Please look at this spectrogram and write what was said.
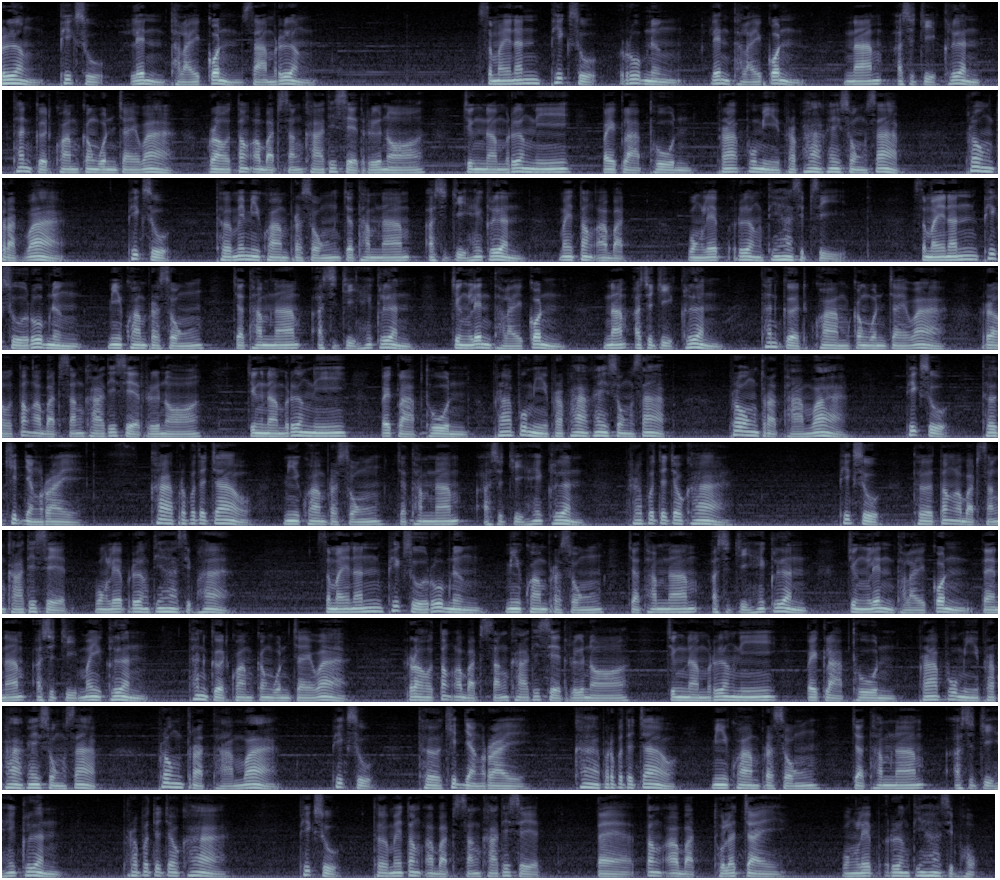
เรื่องภิกษุเล่นถลายก้นสามเรื่อง สมัยนั้นภิกษุรูปหนึ่งเล่นถลายก้น น้ำอสุจิเคลื่อน ท่านเกิดความกังวลใจว่า เราต้องอบัตสังฆาทิเศษหรือหนอ จึงนำเรื่องนี้ไปกราบทูลพระผู้มีพระภาคให้ทรงทราบพระองค์ตรัสว่า ภิกษุ เธอไม่มีความประสงค์จะทำน้ำอสุจิให้เคลื่อน ไม่ต้องอาบัตวงเล็บเรื่องที่ 54 สมัยนั้นภิกษุรูปหนึ่งมีความประสงค์จะทำน้ำอสุจิให้เคลื่อน จึงเล่นถลายก้น น้ำอสุจิเคลื่อน ท่านเกิดความกังวลใจว่า เราต้องอบัตสังฆาทิเศษหรือหนอ จึงนำเรื่องนี้ไปกราบทูลพระผู้มีพระภาคให้ทรงทราบพระองค์ตรัสถามว่า ภิกษุเธอคิดอย่างไร ข้าพระพุทธเจ้ามีความประสงค์จะทำน้ำอสุจิให้เคลื่อน พระพุทธเจ้าข้าภิกษุ เธอต้องอบัตสังฆาทิเศษวงเล็บเรื่องที่ 55 สมัยนั้นภิกษุรูปหนึ่งมีความประสงค์จะทำน้ำอสุจิให้เคลื่อน จึงเล่นถลายก้น แต่น้ำอสุจิไม่เคลื่อน ท่านเกิดความกังวลใจว่า เราต้องอบัตสังฆาทิเศษหรือหนอ จึงนำเรื่องนี้ไปกราบทูลพระผู้มีพระภาคให้ทรงทราบ พระองค์ตรัสถามว่า ภิกษุ เธอคิดอย่างไร ข้าพระพุทธเจ้ามีความประสงค์ จะทำน้ำอสุจิให้เคลื่อน พระพุทธเจ้าข้าภิกษุเธอไม่ต้องอบัตสังฆาทิเศษแต่ต้องอาบัตทุลใจ วงเล็บเรื่องที่ 56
